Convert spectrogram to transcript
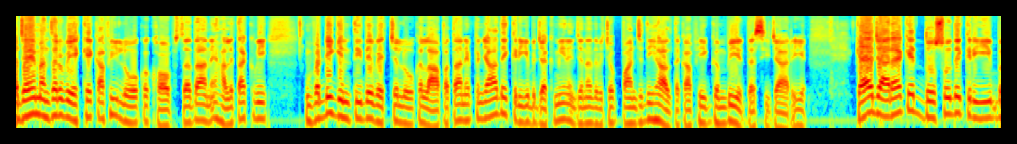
ਅਜਿਹੇ ਮੰਜ਼ਰ ਵੇਖ ਕੇ ਕਾਫੀ ਲੋਕ ਖੌਫਜ਼ਦਾ ਨੇ। ਹਾਲੇ ਤੱਕ ਵੀ ਵੱਡੀ ਗਿਣਤੀ ਦੇ ਵਿੱਚ ਲੋਕ ਲਾਪਤਾ ਨੇ। 50 ਦੇ ਕਰੀਬ ਜ਼ਖਮੀ ਨੇ, ਜਿਨ੍ਹਾਂ ਦੇ ਵਿੱਚੋਂ 5 ਦੀ ਹਾਲਤ ਕਾਫੀ ਗੰਭੀਰ ਦੱਸੀ ਜਾ ਰਹੀ ਹੈ। ਕਿਹਾ ਜਾ ਰਿਹਾ ਹੈ ਕਿ 200 ਦੇ ਕਰੀਬ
